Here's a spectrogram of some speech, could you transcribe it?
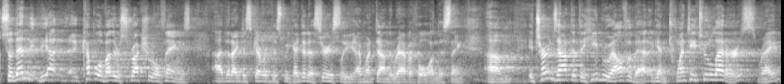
so then, the, the, a couple of other structural things uh, that I discovered this week. I did a seriously, I went down the rabbit hole on this thing. Um, it turns out that the Hebrew alphabet, again, 22 letters, right?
